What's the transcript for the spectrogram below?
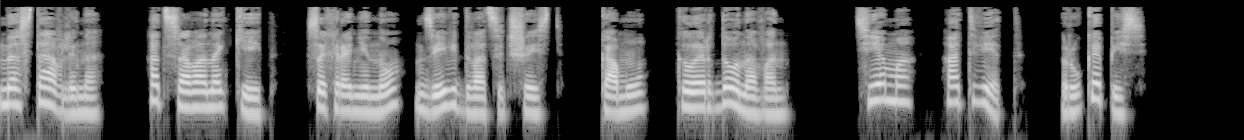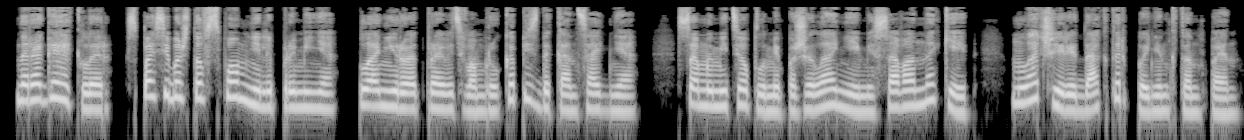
Доставлено. От Савана Кейт. Сохранено 9.26. Кому? Клэр Донован. Тема — ответ. Рукопись. Дорогая Клэр, спасибо, что вспомнили про меня. Планирую отправить вам рукопись до конца дня. Самыми теплыми пожеланиями Саванна Кейт, младший редактор Пеннингтон Пен.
